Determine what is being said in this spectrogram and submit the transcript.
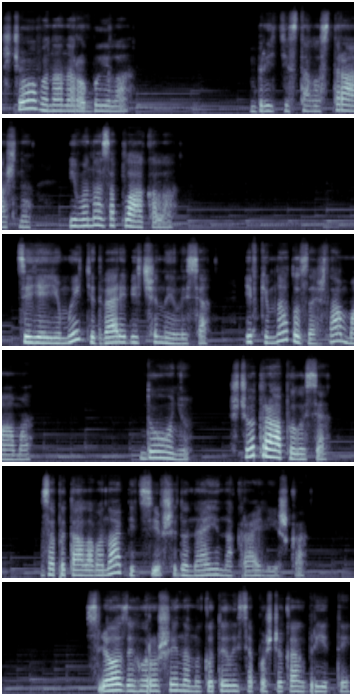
Що вона наробила? Брітті стало страшно, і вона заплакала. Цієї миті двері відчинилися, і в кімнату зайшла мама. Доню, що трапилося? запитала вона, підсівши до неї на край ліжка. Сльози горошинами котилися по щоках Брітти.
